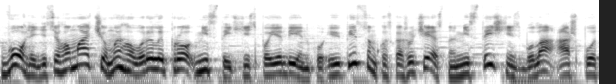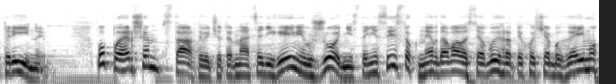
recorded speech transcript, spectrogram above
В огляді цього матчу ми говорили про містичність поєдинку, і в підсумку скажу чесно, містичність була аж потрійною. По-перше, стартові 14 геймів жодній з тенісисток не вдавалося виграти хоча б гейму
